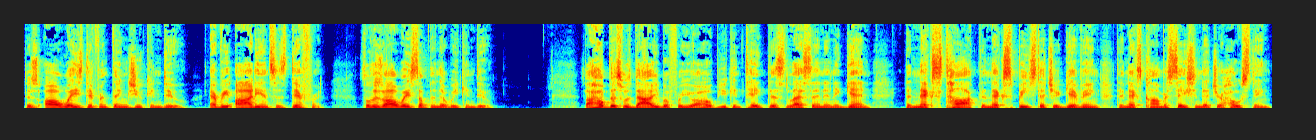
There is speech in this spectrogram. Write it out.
there's always different things you can do every audience is different so there's always something that we can do so i hope this was valuable for you i hope you can take this lesson and again the next talk, the next speech that you're giving, the next conversation that you're hosting,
